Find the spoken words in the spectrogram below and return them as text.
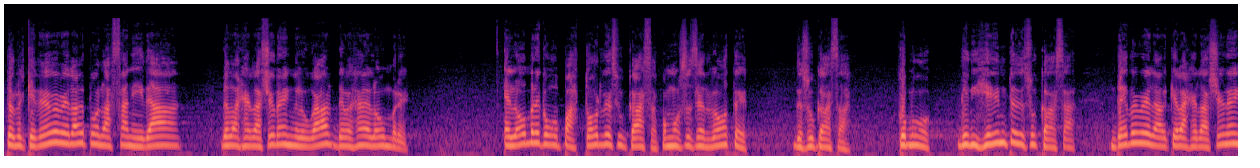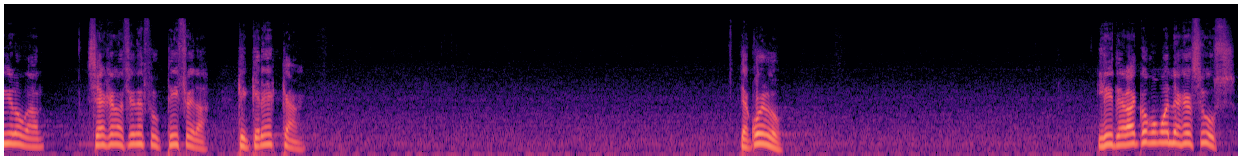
Pero el que debe velar por la sanidad de las relaciones en el hogar debe ser el hombre. El hombre como pastor de su casa, como sacerdote de su casa, como dirigente de su casa, debe velar que las relaciones en el hogar sean relaciones fructíferas, que crezcan. ¿De acuerdo? Liderazgo como el de Jesús.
